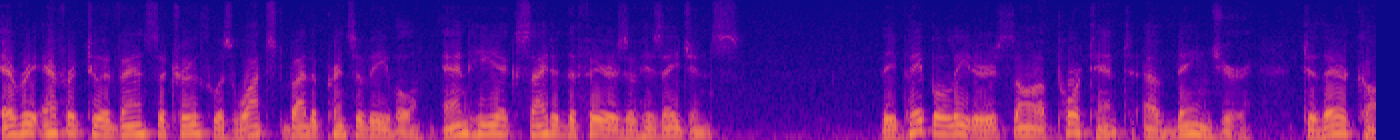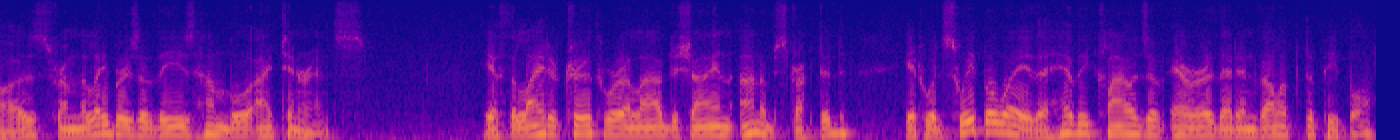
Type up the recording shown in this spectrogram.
Every effort to advance the truth was watched by the Prince of Evil, and he excited the fears of his agents. The papal leaders saw a portent of danger to their cause from the labors of these humble itinerants. If the light of truth were allowed to shine unobstructed, it would sweep away the heavy clouds of error that enveloped the people.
